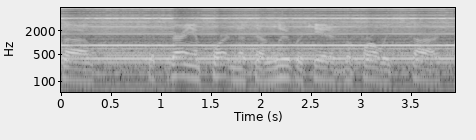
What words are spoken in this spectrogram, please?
so it's very important that they're lubricated before we start.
